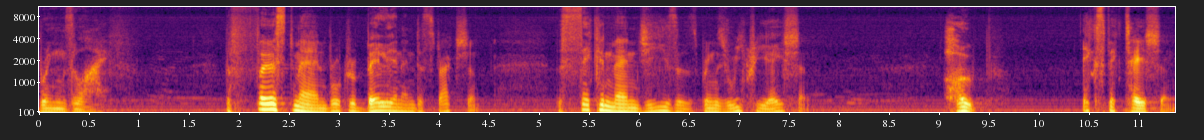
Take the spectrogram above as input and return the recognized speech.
brings life. The first man brought rebellion and destruction. The second man, Jesus, brings recreation, hope, expectation.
